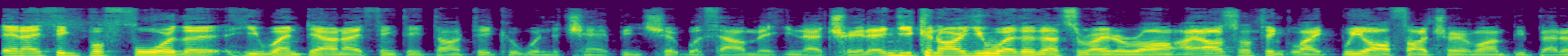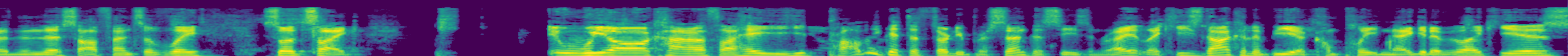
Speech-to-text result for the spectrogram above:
and I think before the he went down, I think they thought they could win the championship without making that trade. And you can argue whether that's right or wrong. I also think like we all thought Draymond would be better than this offensively. So it's like we all kind of thought, hey, he'd probably get to thirty percent this season, right? Like he's not going to be a complete negative like he is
